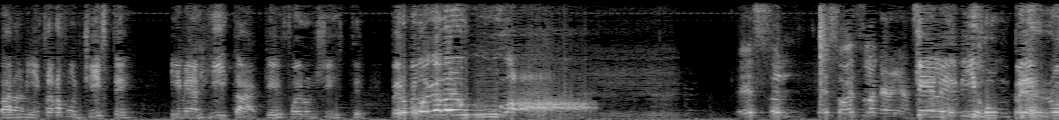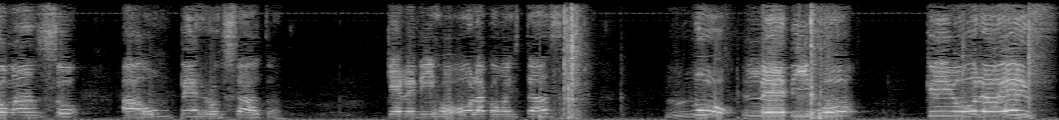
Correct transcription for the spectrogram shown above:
Para mí esto no fue un chiste. Y me agita que fuera un chiste. Pero me va a ganar un... Eso, eso es lo que. ¿Qué le dijo un perro manso a un perro sato? ¿Qué le dijo? Hola, ¿cómo estás? No, le dijo, ¿qué hora es?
